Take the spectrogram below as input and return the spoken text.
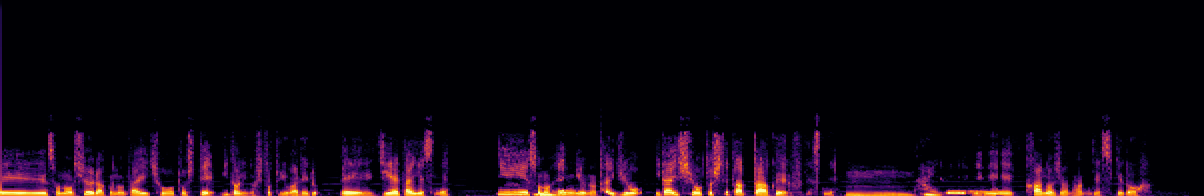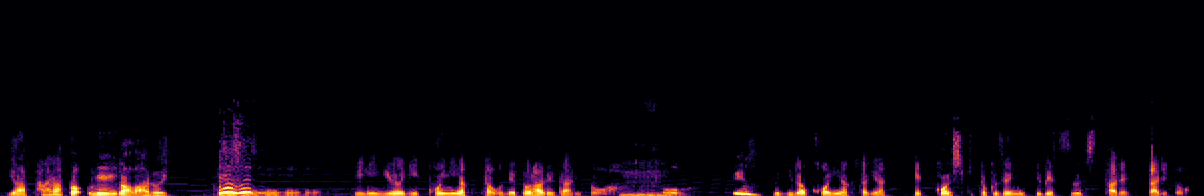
で、その集落の代表として、緑の人と言われる、えー自衛隊ですね。に、その遠流の退治を依頼しようとしてたダークエルフですね。うーん。はい。えー彼女なんですけど、やたらと運が悪い。ほうほうほうほうほ親友に婚約者を寝取られたりと、う。うんでうん次の婚約者には結婚式直前に死別されたりと、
